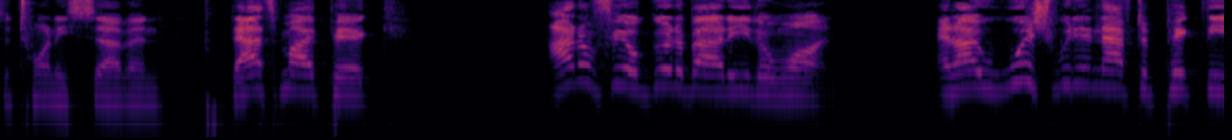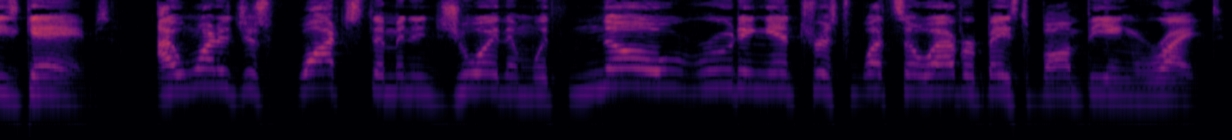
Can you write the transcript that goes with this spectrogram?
to 27. That's my pick. I don't feel good about either one. And I wish we didn't have to pick these games. I want to just watch them and enjoy them with no rooting interest whatsoever based upon being right.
